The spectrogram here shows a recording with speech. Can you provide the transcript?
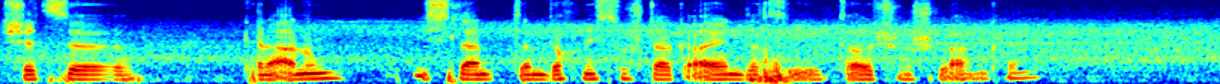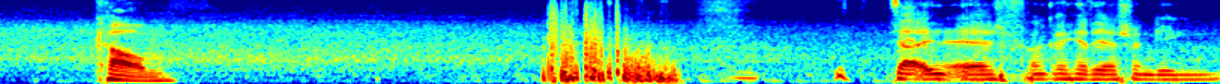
schätze, keine Ahnung, Island dann doch nicht so stark ein, dass sie Deutschland schlagen können. Kaum. Da, äh, Frankreich hatte ja schon gegen,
